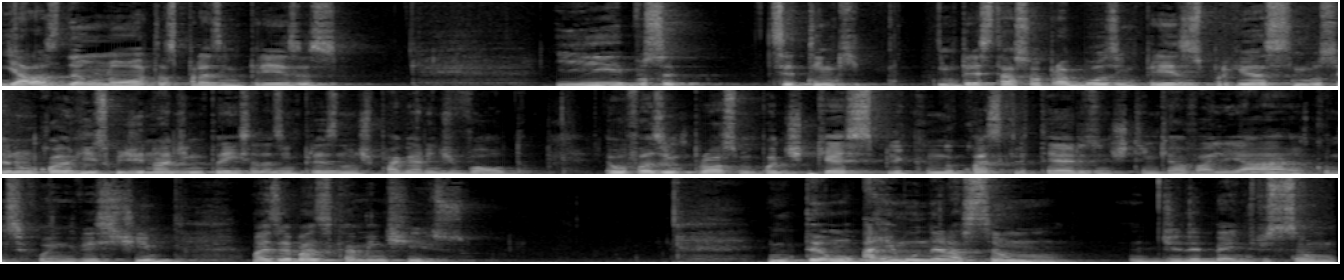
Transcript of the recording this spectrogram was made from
e elas dão notas para as empresas e você, você tem que emprestar só para boas empresas porque assim você não corre o risco de inadimplência, das empresas não te pagarem de volta. Eu vou fazer um próximo podcast explicando quais critérios a gente tem que avaliar quando se for investir, mas é basicamente isso. Então, a remuneração de debêntures são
